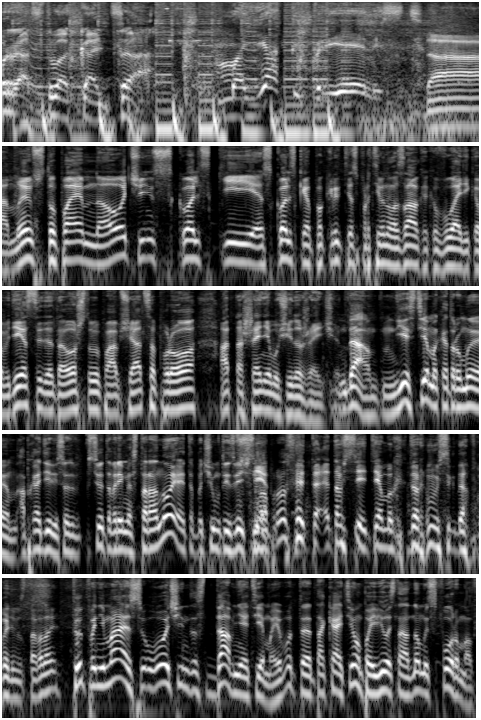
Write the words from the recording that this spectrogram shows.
Братство кольца. Моя ты прелесть. Да, мы вступаем на очень скользкий, скользкое покрытие спортивного зала, как и Владика в детстве, для того, чтобы пообщаться про отношения мужчин и женщин. Да, есть тема, которую мы обходили все, все это время стороной, а это почему-то извечный Все. вопрос. Это, это все темы, которые мы всегда обходим стороной. Тут, понимаешь, очень давняя тема. И вот э, такая тема появилась на одном из форумов.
